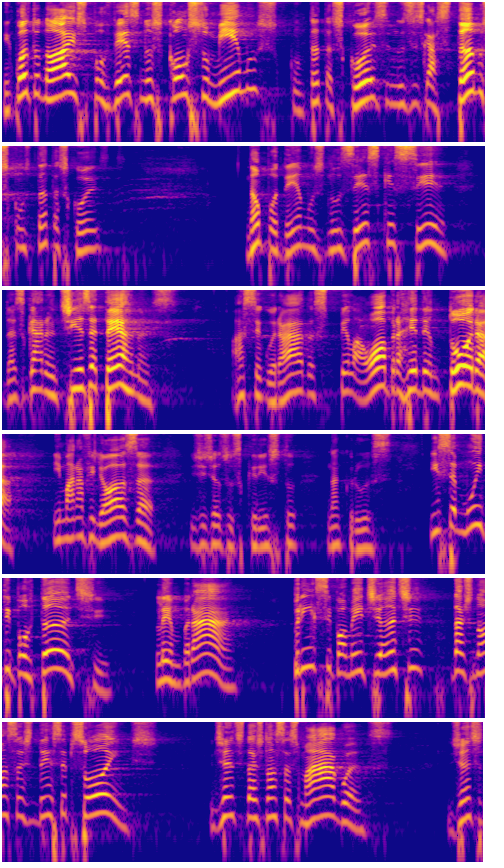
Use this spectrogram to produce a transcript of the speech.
Enquanto nós, por vezes, nos consumimos com tantas coisas, nos desgastamos com tantas coisas, não podemos nos esquecer das garantias eternas, asseguradas pela obra redentora e maravilhosa de Jesus Cristo na cruz. Isso é muito importante lembrar, principalmente diante das nossas decepções, diante das nossas mágoas, diante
